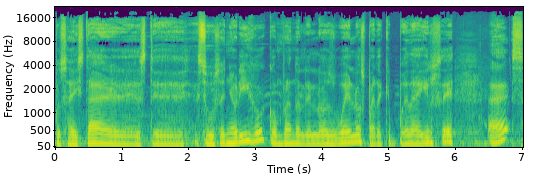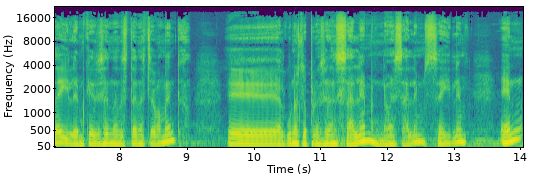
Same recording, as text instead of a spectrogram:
Pues ahí está este su señor hijo comprándole los vuelos para que pueda irse a Salem, que es en donde está en este momento. Eh, algunos lo pronunciarán Salem, no es Salem, Salem, en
